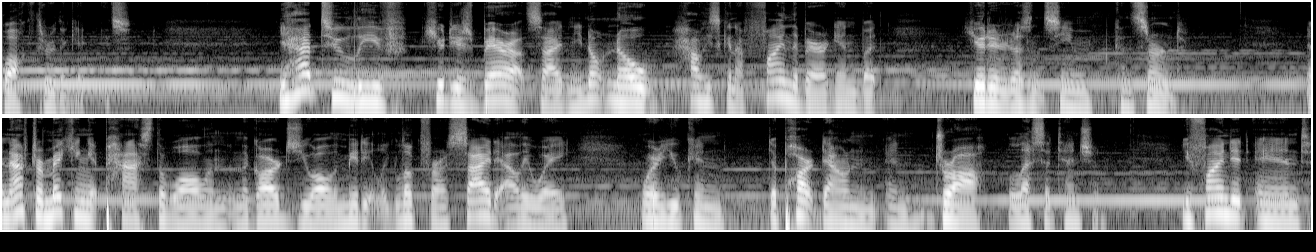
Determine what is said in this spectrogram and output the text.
walk through the gates. You had to leave Hudir's bear outside, and you don't know how he's going to find the bear again, but Hudir doesn't seem concerned. And after making it past the wall and, and, the guards, you all immediately look for a side alleyway where you can depart down and, and draw less attention. You find it and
